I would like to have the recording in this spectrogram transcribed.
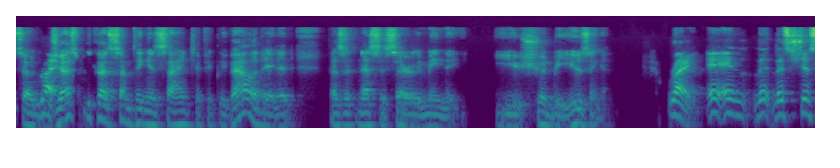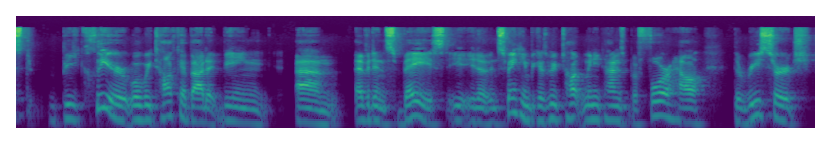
So Right. just because something is scientifically validated doesn't necessarily mean that you should be using it. Right. And, and let, us just be clear when we talk about it being um, evidence-based, you, you know, in spanking, because we've talked many times before how the research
